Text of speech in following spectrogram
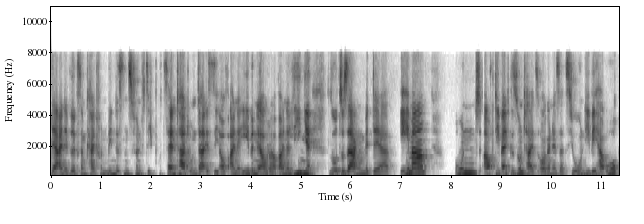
der eine Wirksamkeit von mindestens 50 Prozent hat. Und da ist sie auf einer Ebene oder auf einer Linie sozusagen mit der EMA. Und auch die Weltgesundheitsorganisation, die WHO,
